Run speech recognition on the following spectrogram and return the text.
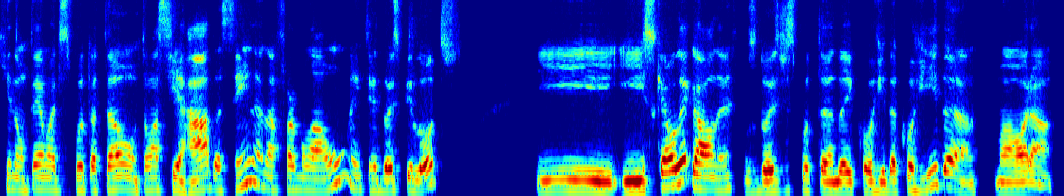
que não tem uma disputa tão, tão acirrada assim, né? Na Fórmula 1, entre dois pilotos. E, e, isso que é o legal, né? Os dois disputando aí corrida a corrida, uma hora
